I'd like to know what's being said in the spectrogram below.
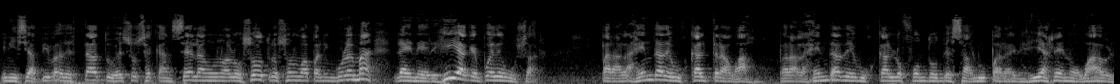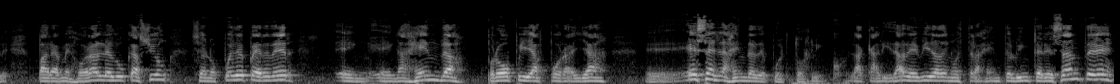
iniciativas de estatus, eso se cancelan uno a los otros, eso no va para ninguna más. La energía que pueden usar para la agenda de buscar trabajo, para la agenda de buscar los fondos de salud, para energías renovables, para mejorar la educación, se nos puede perder en, agendas propias por allá. Eh, esa es la agenda de Puerto Rico, la calidad de vida de nuestra gente. Lo interesante es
